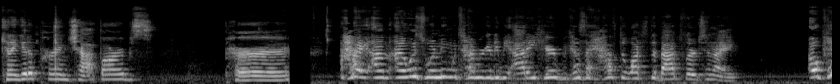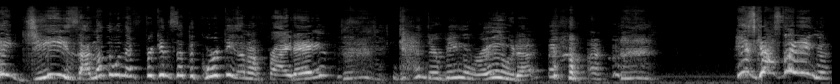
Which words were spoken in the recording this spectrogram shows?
Can I get a purr in chat, Barbs? Purr. Hi, um, I was wondering what time we're gonna be out of here because I have to watch The Bachelor tonight. Okay, jeez, I'm not the one that freaking set the court date on a Friday. God, they're being rude. He's gaslighting!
